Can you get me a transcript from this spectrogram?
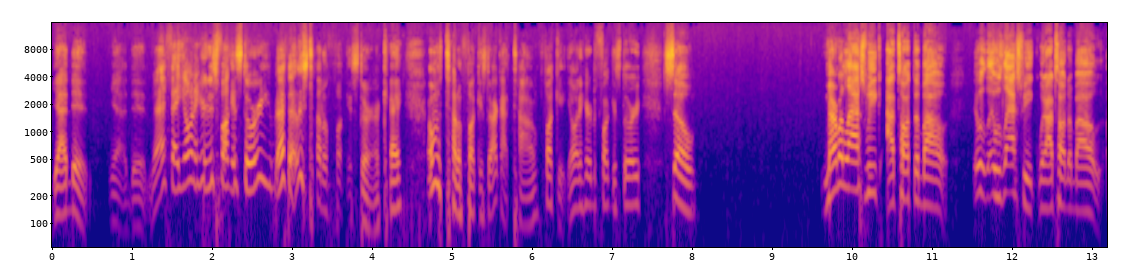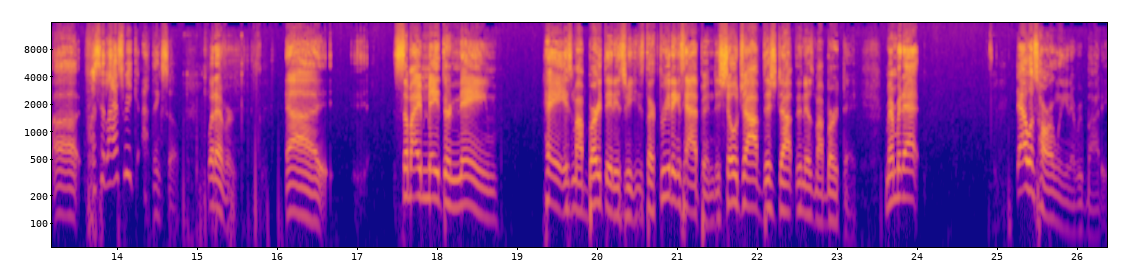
Yeah, I did. Yeah, I did. Matter of fact, you want to hear this fucking story? Matter of fact, let's tell the fucking story, okay? I'm going to tell the fucking story. I got time. Fuck it. You want to hear the fucking story? So, remember last week I talked about, it was, it was last week when I talked about, uh, was it last week? I think so. Whatever. Uh, somebody made their name hey, it's my birthday this week. It's like three things happened. The show job, this job, then it was my birthday. Remember that? That was Harleen, everybody.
